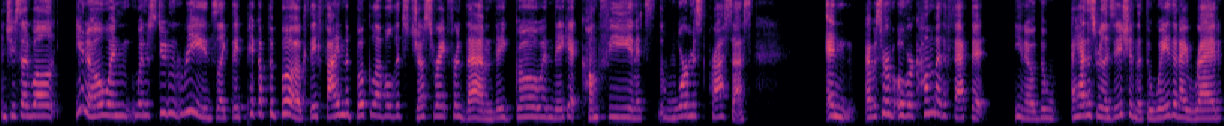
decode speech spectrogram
And she said, "Well, you know, when when a student reads, like they pick up the book, they find the book level that's just right for them. They go and they get comfy, and it's the warmest process." And I was sort of overcome by the fact that you know the i had this realization that the way that i read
